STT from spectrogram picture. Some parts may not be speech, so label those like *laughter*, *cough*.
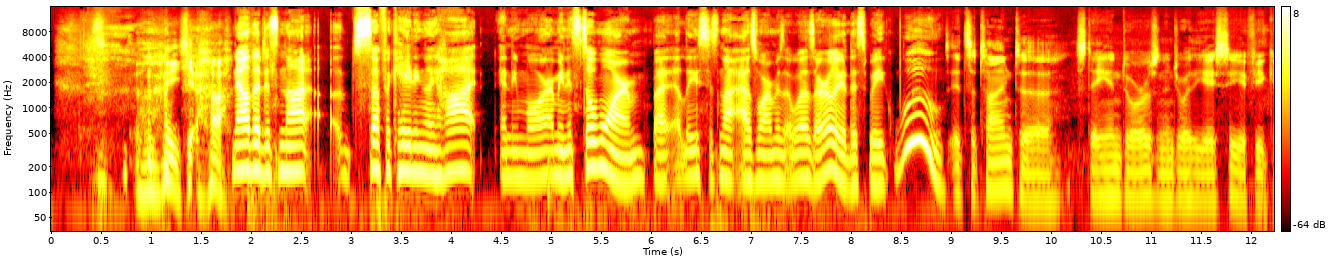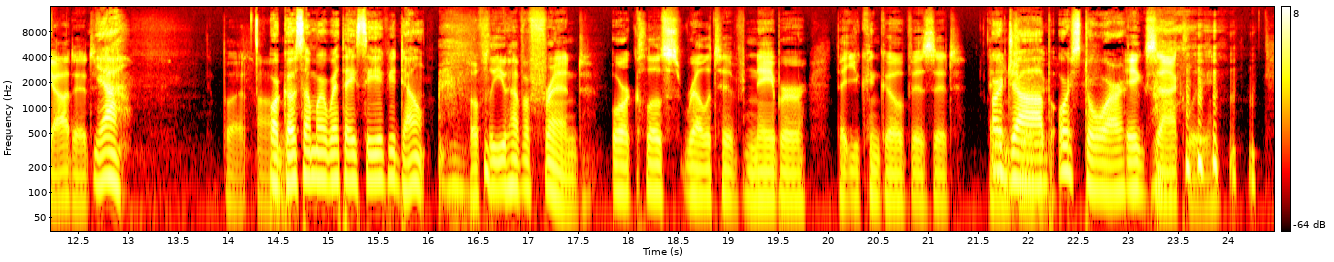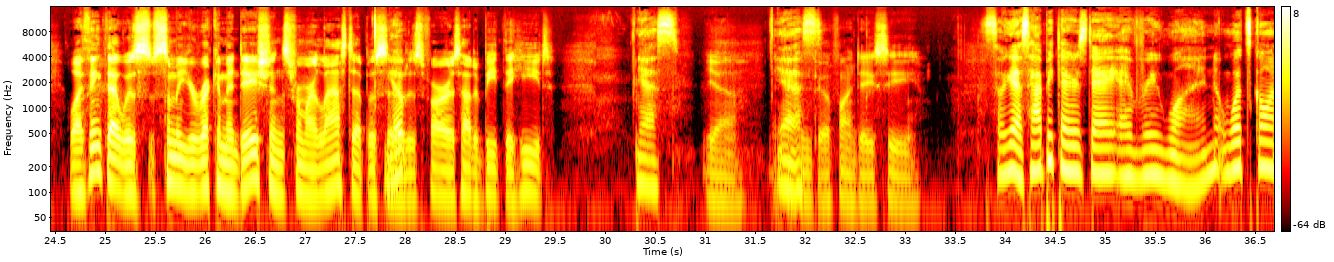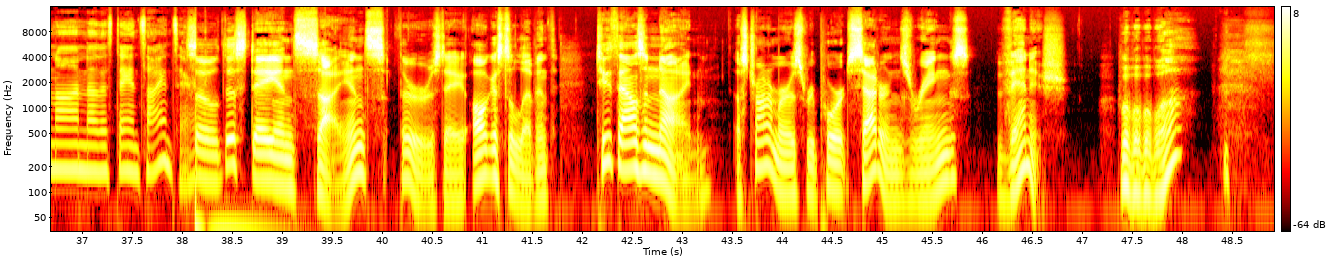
*laughs* yeah. Now that it's not uh, suffocatingly hot anymore. I mean, it's still warm, but at least it's not as warm as it was earlier this week. Woo! It's a time to stay indoors and enjoy the AC if you got it. Yeah. But um, Or go somewhere with AC if you don't. hopefully you have a friend or a close relative, neighbor that you can go visit. Or job their- or store. Exactly. *laughs* well, I think that was some of your recommendations from our last episode Yep. as far as how to beat the heat. Yes. Yeah. Yes. You can go find AC. So, yes, happy Thursday, everyone. What's going on uh, this day in science, Eric? So, this day in science, Thursday, August 11th, 2009, astronomers report Saturn's rings vanish. What?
